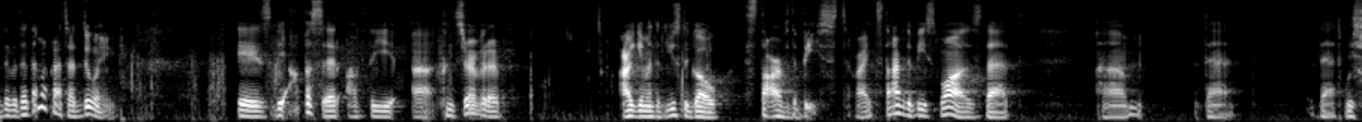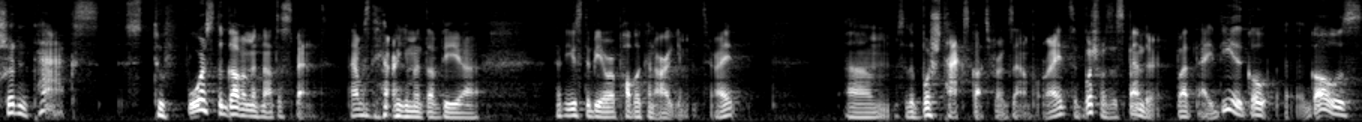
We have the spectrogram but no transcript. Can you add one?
the, the, Democrats are doing is the opposite of the uh, conservative argument that used to go starve the beast, right? Starve the beast was that um, that that we shouldn't tax to force the government not to spend. That was the argument of the uh, that used to be a Republican argument, right? Um, so the Bush tax cuts, for example, right? So Bush was a spender, but the idea go, goes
